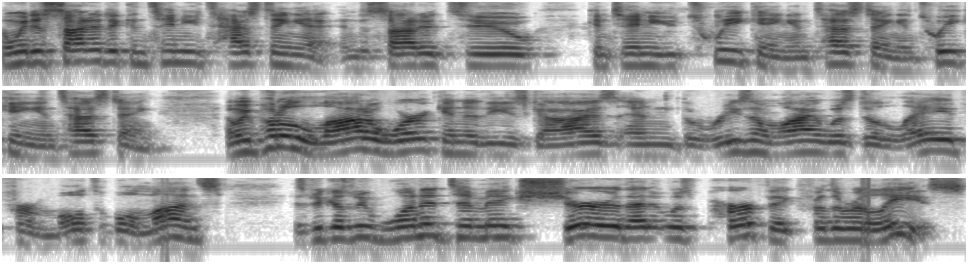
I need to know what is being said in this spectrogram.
and we decided to continue testing it and decided to continue tweaking and testing and tweaking and testing. And we put a lot of work into these guys. And the reason why it was delayed for multiple months is because we wanted to make sure that it was perfect for the release.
